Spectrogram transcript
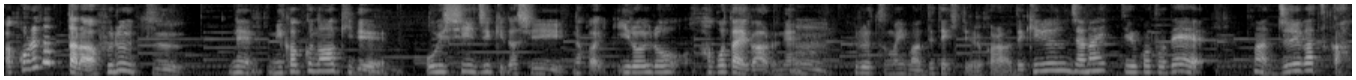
あこれだったらフルーツね味覚の秋で美味しい時期だしなんかいろいろ歯応えがあるね、うん。フルーツも今出てきてるからできるんじゃないっていうことでまあ10月か。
